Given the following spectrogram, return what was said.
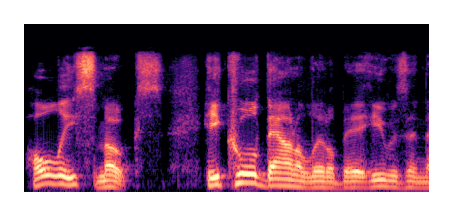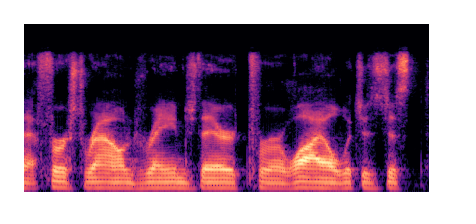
Holy smokes. He cooled down a little bit. He was in that first round range there for a while, which is just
